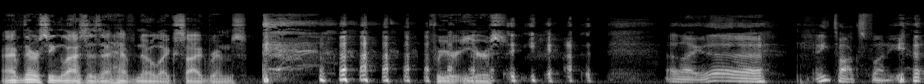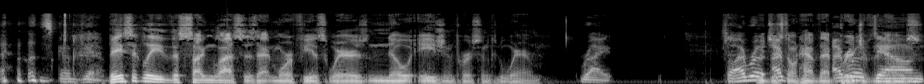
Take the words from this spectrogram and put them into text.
I've never seen glasses that have no like side rims for your ears. Yeah. I'm like, uh, and he talks funny. Let's go get him. Basically, the sunglasses that Morpheus wears, no Asian person could wear them. Right. So I wrote. We just I, don't have that I bridge wrote of the down. nose.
